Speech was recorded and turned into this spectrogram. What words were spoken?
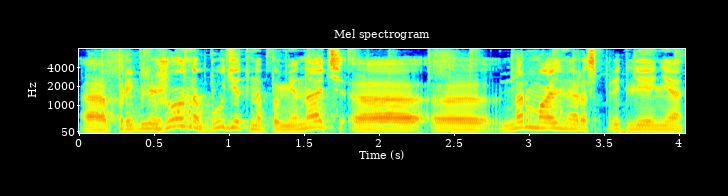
э, приближенно будет напоминать нормальное распределение.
